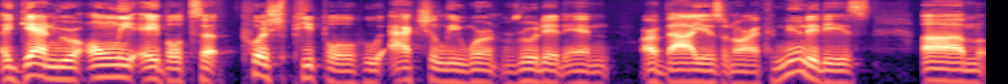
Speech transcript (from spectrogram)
again, we were only able to push people who actually weren't rooted in our values and our communities um,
